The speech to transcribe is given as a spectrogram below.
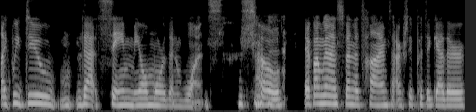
like we do that same meal more than once. So mm-hmm. if I'm going to spend the time to actually put together,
